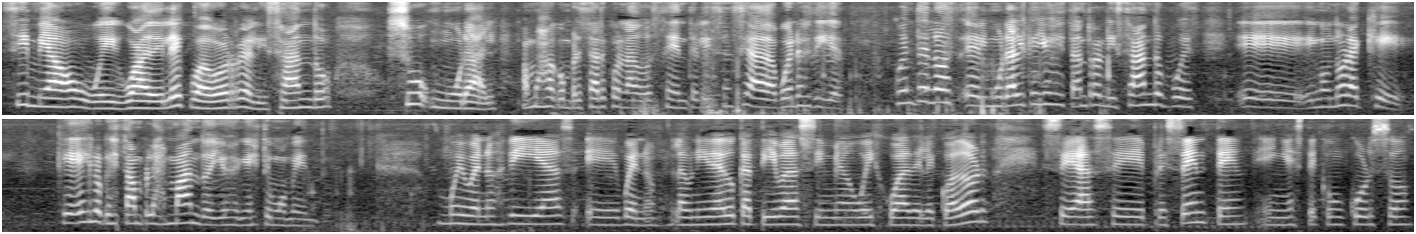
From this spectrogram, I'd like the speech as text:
Simiao Hueiguá del Ecuador realizando su mural. Vamos a conversar con la docente. Licenciada, buenos días. Cuéntenos el mural que ellos están realizando, pues, eh, en honor a qué. ¿Qué es lo que están plasmando ellos en este momento? Muy buenos días. Eh, bueno, la unidad educativa Simea Hueiguá del Ecuador se hace presente en este concurso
